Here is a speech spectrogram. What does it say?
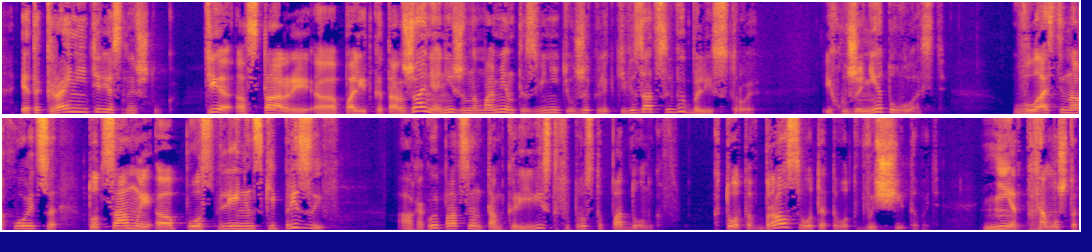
– это крайне интересная штука. Те э, старые э, политкоторжане, они же на момент, извините, уже коллективизации выбыли из строя. Их уже нет у власти. В власти находится тот самый э, постленинский призыв. А какой процент там карьеристов и просто подонков? Кто-то брался вот это вот высчитывать. Нет, потому что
